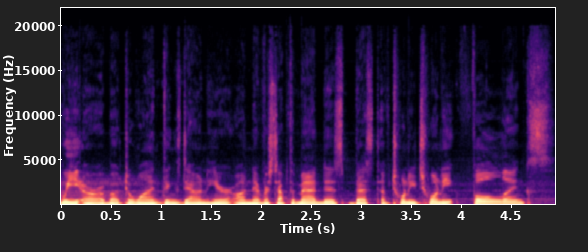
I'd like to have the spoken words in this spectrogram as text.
We are about to wind things down here on Never Stop the Madness, Best of 2020 full lengths.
